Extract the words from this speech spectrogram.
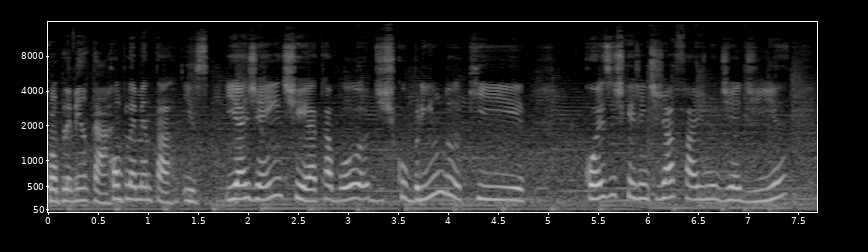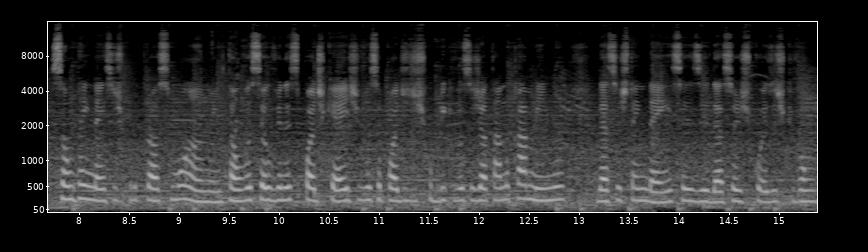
complementar. Complementar, isso. E a gente acabou descobrindo que coisas que a gente já faz no dia a dia são tendências para o próximo ano. Então, você ouvindo esse podcast, você pode descobrir que você já está no caminho dessas tendências e dessas coisas que vão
